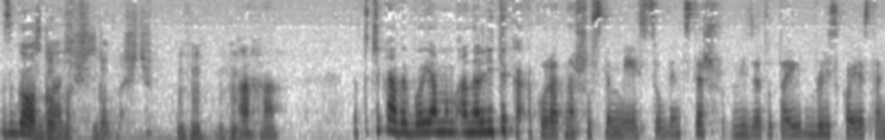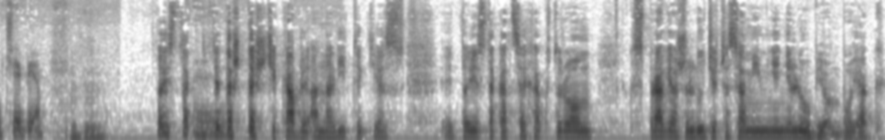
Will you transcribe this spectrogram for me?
Zgodność. Zgodność. zgodność. Mhm, mhm. Aha. No to ciekawe, bo ja mam analityka akurat na szóstym miejscu, więc też widzę tutaj blisko jestem ciebie. Mhm. To jest taki e. też, też ciekawy analityk. Jest, to jest taka cecha, którą sprawia, że ludzie czasami mnie nie lubią, bo jak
